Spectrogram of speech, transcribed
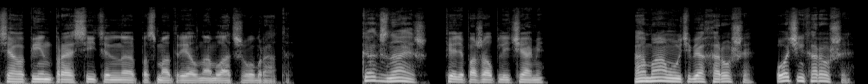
Сяопин просительно посмотрел на младшего брата. «Как знаешь», — Федя пожал плечами. «А мама у тебя хорошая, очень хорошая.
